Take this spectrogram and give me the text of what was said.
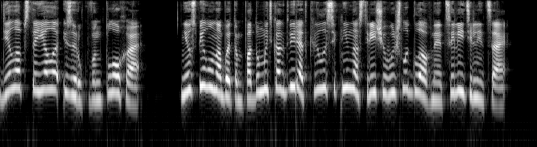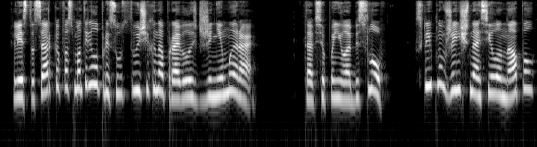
дело обстояло из рук вон плохо. Не успел он об этом подумать, как дверь открылась, и к ним навстречу вышла главная целительница – Леста Сарков осмотрела присутствующих и направилась к жене мэра. Та все поняла без слов. Схлипнув, женщина осела на пол,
